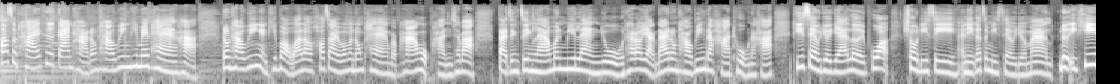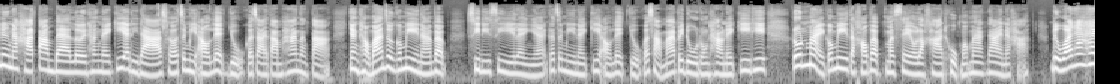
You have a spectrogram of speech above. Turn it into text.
ข้อสุดท้ายคือการหารองเท้าวิ่งที่ไม่แพงค่ะ รองเท้าวิ่งอย่างที่บอกว่าเราเข้าใจว่ามันต้องแพงแบบ 5 6 พันใช่ป่ะ แต่จริง ๆ แล้วมันมีแหล่งอยู่ ถ้าเราอยากได้รองเท้าวิ่งราคาถูกนะคะ ที่เซลล์เยอะแยะเลยพวกโชว์ดีซีอันนี้ก็จะมีเซลล์เยอะมาก หรืออีกที่หนึ่งนะคะ ตามแบรนด์เลยทั้ง n i กี้ Adidas เขาก็จะมีเอาเล t อยู่กระจายตามห้างต่างๆ อย่างแถวบ้านจูนก็มีนะแบบ CDC อะไรเงี้ยก็จะมี n i กี้เอาเล t อยู่ก็สามารถไปดูรองเท้า n i กี้ที่รุ่นใหม่ก็มีแต่เขาแบบมาเซลล์ราคาถูกมากๆได้นะคะ หรือว่าถ้าให้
